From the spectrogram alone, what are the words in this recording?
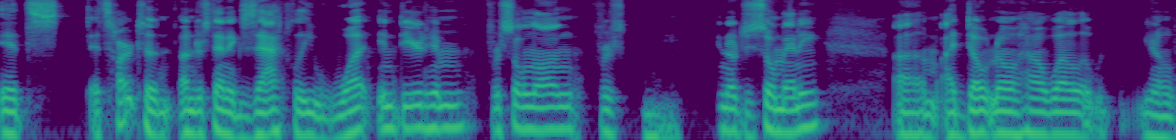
it's it's hard to understand exactly what endeared him for so long for Mhm. you know to so many um i don't know how well it would you know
